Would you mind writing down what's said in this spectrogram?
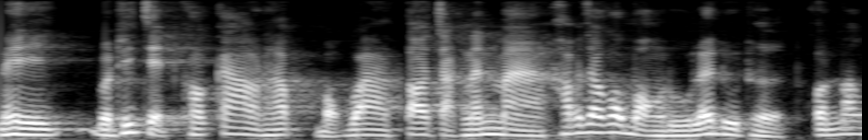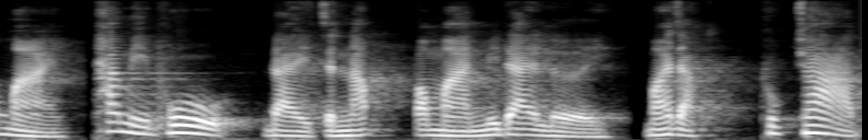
ในบทที่7ข้อ9นะครับบอกว่าต่อจากนั้นมาข้าพเจ้าก็มองดูและดูเถิดคนมากมาย ถ้ามีผู้ใดจะนับประมาณไม่ได้เลย มาจากทุกชาติ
